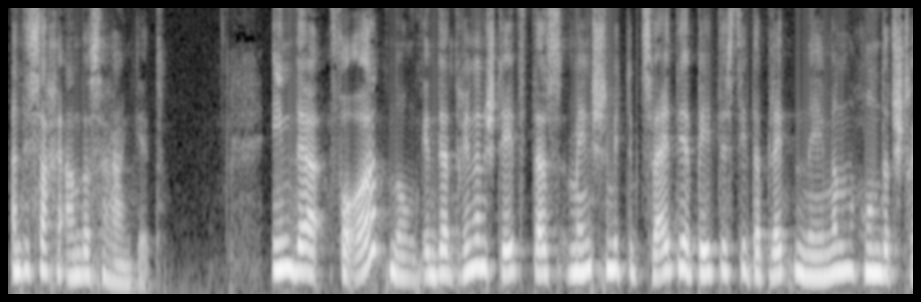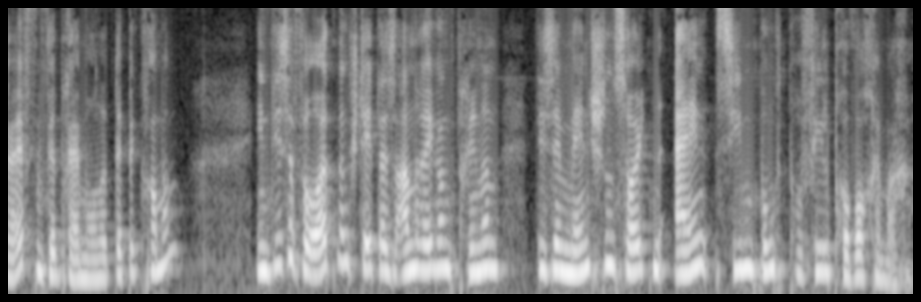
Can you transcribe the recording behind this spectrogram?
an die Sache anders herangeht. In der Verordnung, in der drinnen steht, dass Menschen mit Typ 2 Diabetes, die Tabletten nehmen, 100 Streifen für drei Monate bekommen. In dieser Verordnung steht als Anregung drinnen, diese Menschen sollten ein Sieben-Punkt-Profil pro Woche machen.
